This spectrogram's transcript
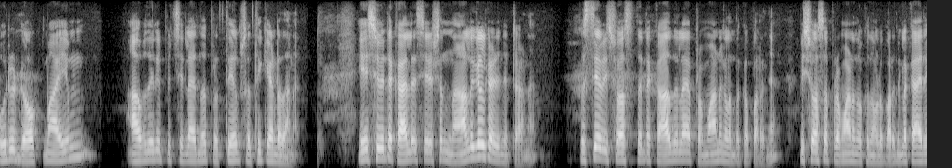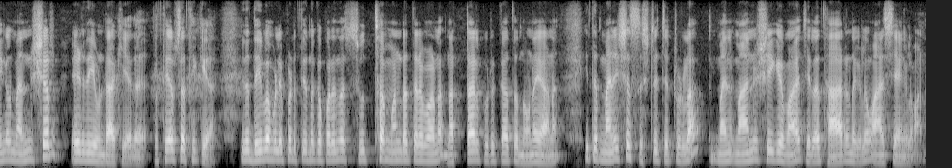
ഒരു ഡോഗ്മായും അവതരിപ്പിച്ചില്ല എന്നത് പ്രത്യേകം ശ്രദ്ധിക്കേണ്ടതാണ്. യേശുവിന്റെ കാലശേഷം നാളുകൾ കഴിഞ്ഞിട്ടാണ് ക്രിസ്ത്യ വിശ്വാസത്തിന്റെ കാതലായ പ്രമാണങ്ങൾ എന്നൊക്കെ പറഞ്ഞ് വിശ്വാസ പ്രമാണം എന്നൊക്കെ നമ്മൾ പറഞ്ഞുള്ള കാര്യങ്ങൾ മനുഷ്യർ എഴുതി ഉണ്ടാക്കിയത് പ്രത്യേകം ശ്രദ്ധിക്കുക. ഇത് ദൈവം വെളിപ്പെടുത്തി എന്നൊക്കെ പറയുന്ന ശുദ്ധ മണ്ടത്തരമാണ് നട്ടാൽ കുരുക്കാത്ത നുണയാണ്. ഇത് മനുഷ്യ സൃഷ്ടിച്ചിട്ടുള്ള മാനുഷികമായ ചില ധാരണകളും ആശയങ്ങളുമാണ്.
